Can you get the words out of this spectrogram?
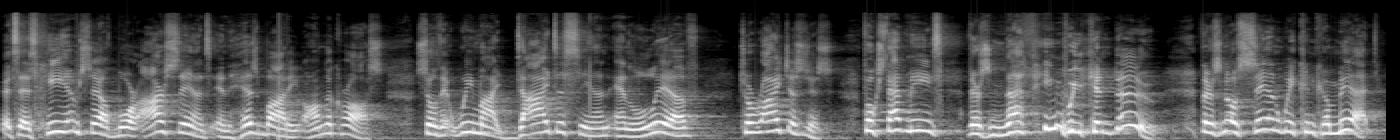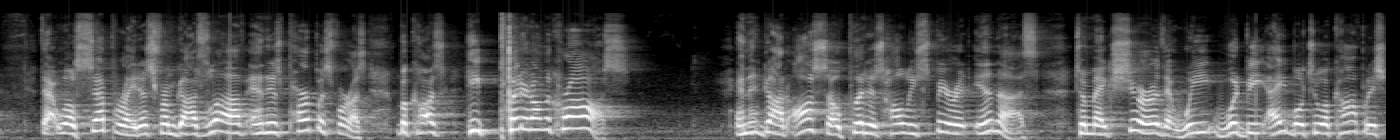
It says, He himself bore our sins in his body on the cross so that we might die to sin and live to righteousness. Folks, that means there's nothing we can do. There's no sin we can commit that will separate us from God's love and His purpose for us because He put it on the cross. And then God also put His Holy Spirit in us to make sure that we would be able to accomplish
